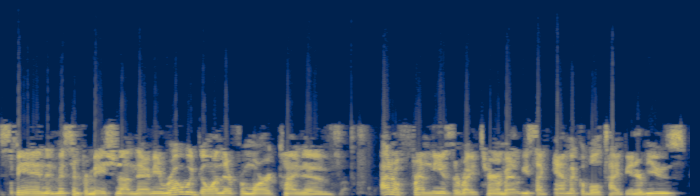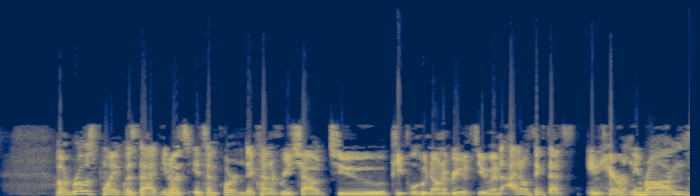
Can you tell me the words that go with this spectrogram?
spin and misinformation on there. I mean, Ro would go on there for more kind of, I don't know, friendly is the right term, but at least like amicable type interviews. But Ro's point was that, you know, it's, it's important to kind of reach out to people who don't agree with you. And I don't think that's inherently wrong.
